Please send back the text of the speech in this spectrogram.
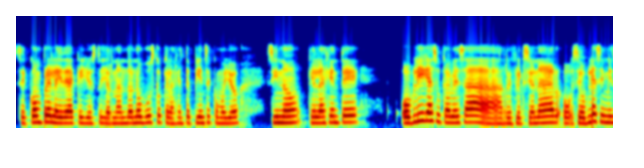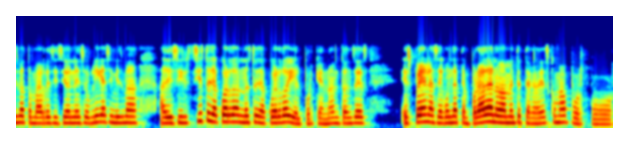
se compre la idea que yo estoy hernando, no busco que la gente piense como yo, sino que la gente obligue a su cabeza a reflexionar o se obliga a sí misma a tomar decisiones, se obliga a sí misma a decir si estoy de acuerdo, no estoy de acuerdo y el por qué, ¿no? Entonces, esperen la segunda temporada. Nuevamente te agradezco, Ma, por, por,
